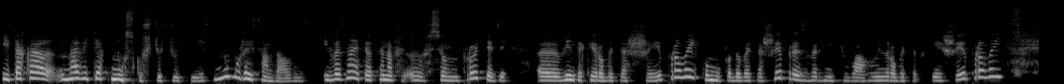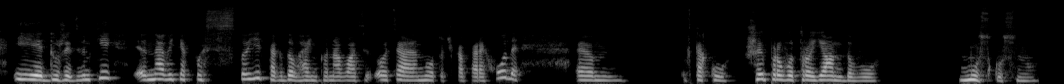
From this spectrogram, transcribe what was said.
І така, навіть як мускус чуть-чуть є. Ну, може, і сандал є. І ви знаєте, оце на всьому протязі е, він такий робиться шипровий. Кому подобається шипри, зверніть увагу, він робиться такий шипровий і дуже дзвінкий. Е, Навіть як постоїть так довгенько на вас, оця ноточка переходить ем, в таку шипрову трояндову мускусну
